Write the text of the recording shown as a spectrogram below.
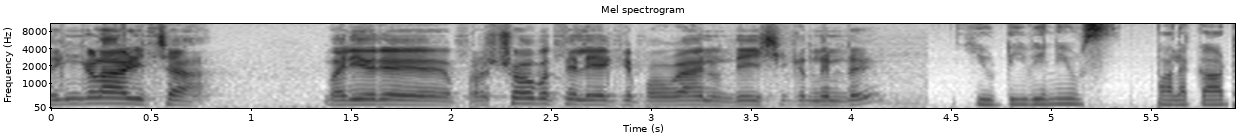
തിങ്കളാഴ്ച വലിയൊരു പ്രക്ഷോഭത്തിലേക്ക് പോകാൻ ഉദ്ദേശിക്കുന്നുണ്ട്. U T V news Palakkad.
